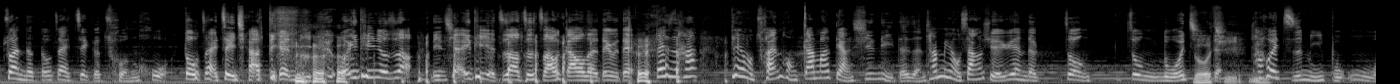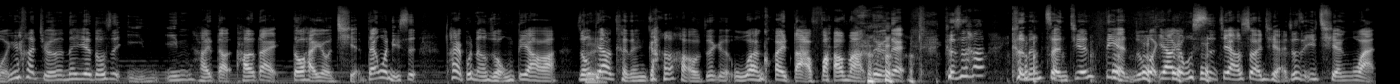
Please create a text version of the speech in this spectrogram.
赚的都在这个存货，都在这家店里。我一听就知道，你现在一听也知道这糟糕了，对不对？但是他这种传统干妈讲心理的人，他没有商学院的这种这种逻辑的，逻辑嗯他会执迷不悟哦，因为他觉得那些都是银银还好好歹都还有钱，但问题是他也不能融掉啊，融掉可能刚好这个五万块打发嘛，对不对？可是他可能整间店如果要用市价算起来就是一千万，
